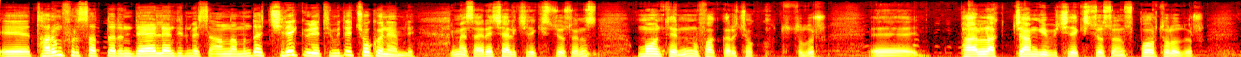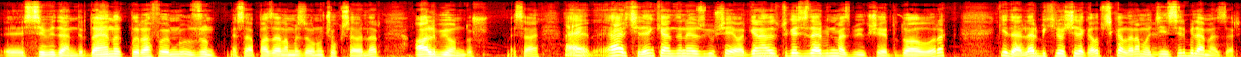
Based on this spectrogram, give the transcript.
e, tarım fırsatlarının değerlendirilmesi anlamında çilek üretimi de çok önemli. Mesela reçellik çilek istiyorsanız Monter'in ufakları çok tutulur. Ee, parlak cam gibi bir çilek istiyorsanız Portolo'dur. Ee, Sividen'dir. Dayanıklı, raf ömrü uzun. Mesela pazarlamacılar onu çok severler. Albion'dur. Mesela her, her çileğin kendine özgü bir şey var. Genelde tüketiciler bilmez büyük şehirde doğal olarak. Giderler bir kilo çilek alıp çıkarlar ama cinsini bilemezler.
